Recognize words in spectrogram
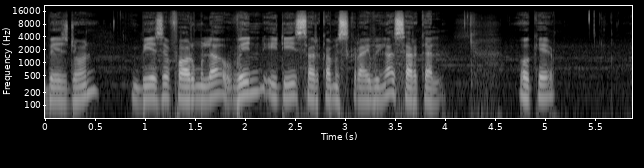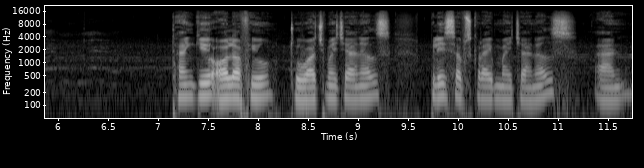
based on BSA formula when it is circumscribing a circle. Okay. Thank you all of you to watch my channels. Please subscribe my channels and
